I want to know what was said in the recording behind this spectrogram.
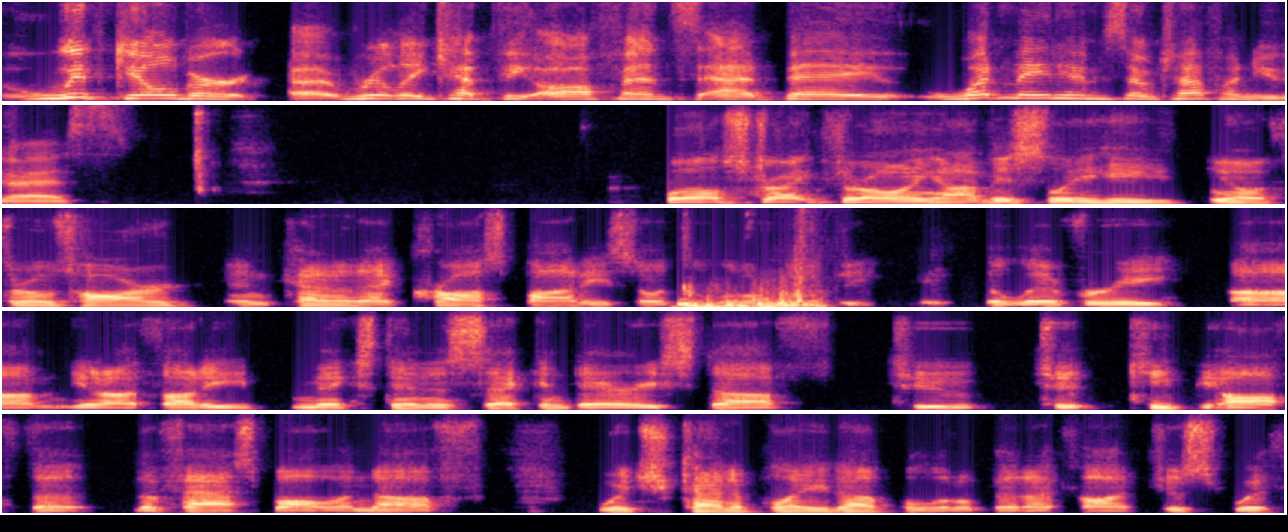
With Gilbert, uh, really kept the offense at bay. What made him so tough on you guys? Well, strike throwing, obviously he, you know, throws hard and kind of that cross body. So it's a little bit of a delivery. Um, you know, I thought he mixed in his secondary stuff to to keep you off the the fastball enough, which kind of played up a little bit. I thought just with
